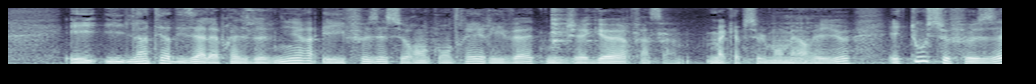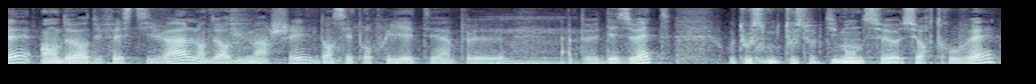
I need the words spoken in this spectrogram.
Et il interdisait à la presse de venir et il faisait se rencontrer Rivette, Mick Jagger, enfin c'est un mec absolument merveilleux. Et tout se faisait en dehors du festival, en dehors du marché, dans ses propriétés un peu, un peu désuètes, où tout ce, tout ce petit monde se, se retrouvait.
